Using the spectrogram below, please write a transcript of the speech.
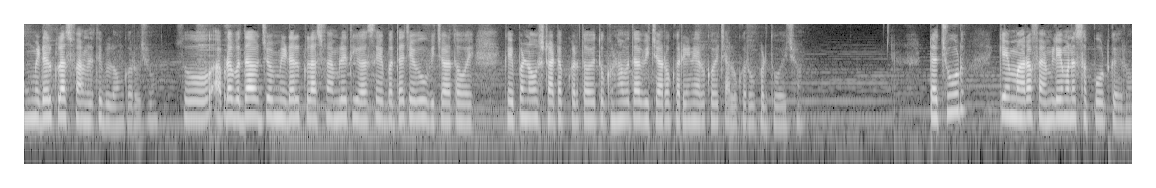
હું મિડલ ક્લાસ ફેમિલીથી બિલોંગ કરું છું. સો આપણે બધા જો મિડલ ક્લાસ ફેમિલીથી હશે બધા જ એવું વિચારતા હોય, કંઈ પણ નવું સ્ટાર્ટઅપ કરતા હોય, તો ઘણા બધા વિચારો કરીને એ લોકોએ ચાલુ કરવું પડતું હોય છે. ટચવુડ કે મારા ફેમિલીએ મને સપોર્ટ કર્યો.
